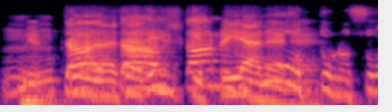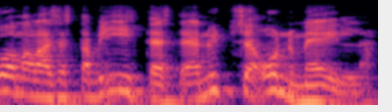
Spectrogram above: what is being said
Mm, tämä, kyllä, tämä on, tämä on niin puuttunut suomalaisesta viihteestä ja nyt se on meillä.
